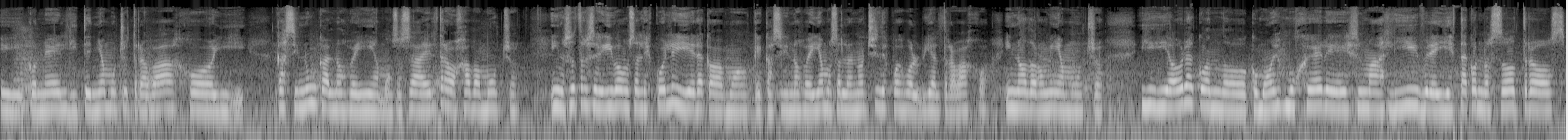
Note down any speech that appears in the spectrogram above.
eh, con él y tenía mucho trabajo y casi nunca nos veíamos, o sea, él trabajaba mucho. Y nosotros íbamos a la escuela y era como que casi nos veíamos a la noche y después volvía al trabajo y no dormía mucho. Y ahora cuando como es mujer es más libre y está con nosotros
